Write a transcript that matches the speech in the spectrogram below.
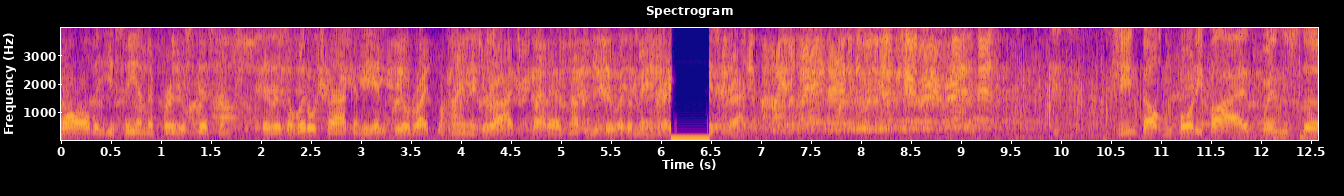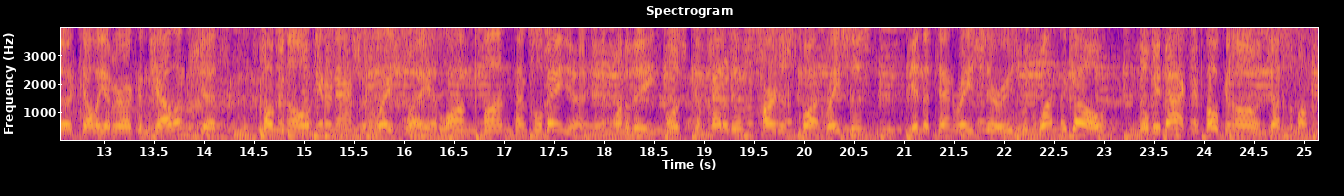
wall that you see in the furthest distance. There is a little track in the infield right behind the garages. That has nothing to do with the main race track. Gene Felton, 45, wins the Kelly American Challenge at Pocono International Raceway at Long Pond, Pennsylvania, in one of the most competitive, hardest fought races in the 10 race series. With one to go, we'll be back at Pocono in just a moment.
